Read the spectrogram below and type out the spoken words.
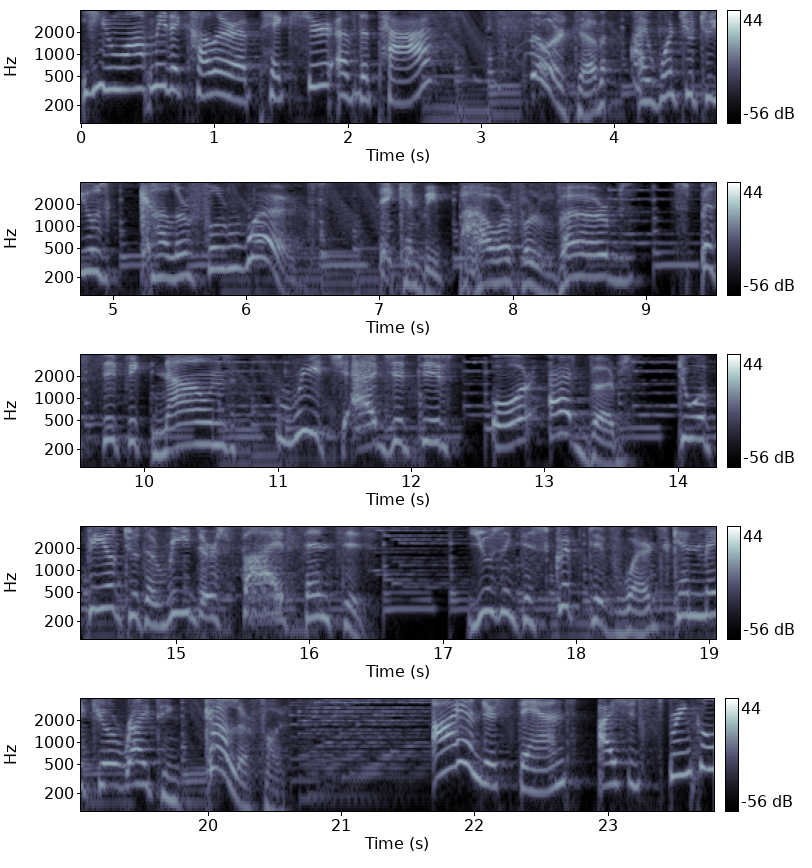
You want me to color a picture of the path? Sort of. I want you to use colorful words. They can be powerful verbs, specific nouns, rich adjectives, or adverbs to appeal to the reader's five senses. Using descriptive words can make your writing colorful. I understand. I should sprinkle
